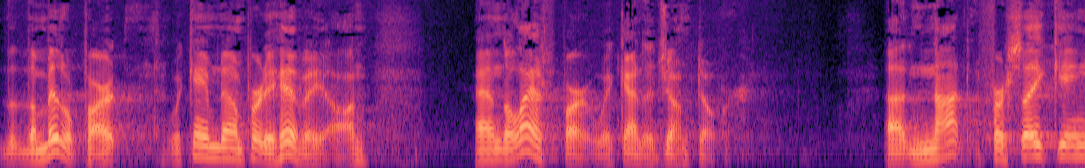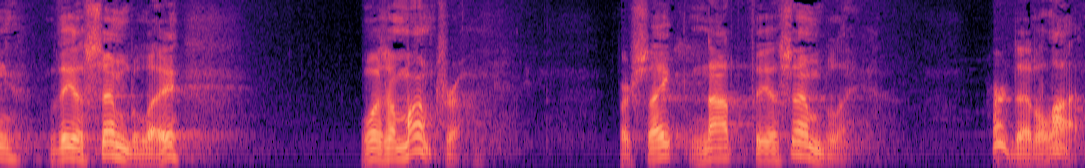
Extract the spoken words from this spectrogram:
The, the middle part we came down pretty heavy on. And the last part we kind of jumped over. Uh, not forsaking the assembly was a mantra. Forsake not the assembly. Heard that a lot.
